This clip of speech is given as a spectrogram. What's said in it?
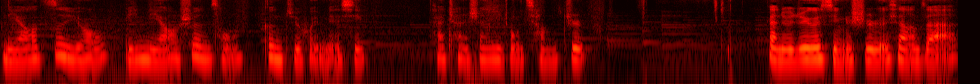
你要自由比你要顺从更具毁灭性，它产生一种强制。感觉这个形式像在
